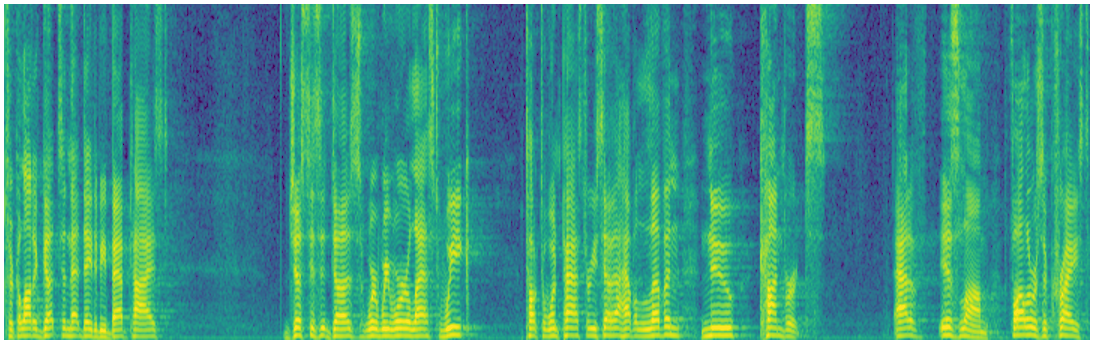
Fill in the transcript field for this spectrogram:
took a lot of guts in that day to be baptized, just as it does where we were last week. I talked to one pastor, he said, I have 11 new converts out of Islam, followers of Christ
